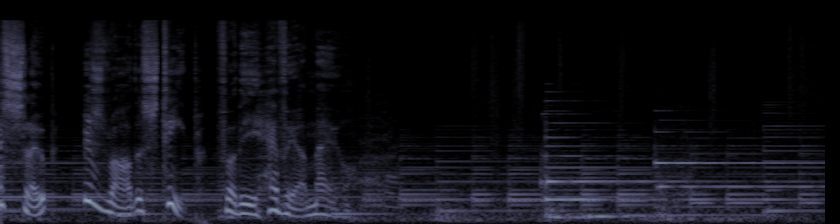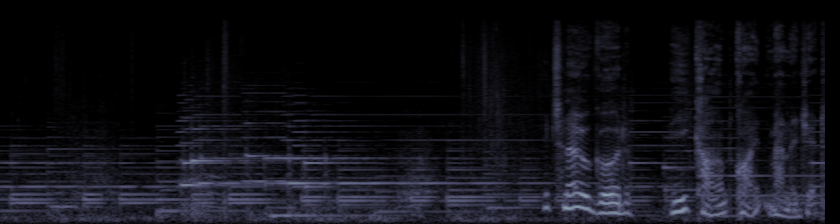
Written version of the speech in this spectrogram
This slope is rather steep for the heavier male. It's no good. He can't quite manage it.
